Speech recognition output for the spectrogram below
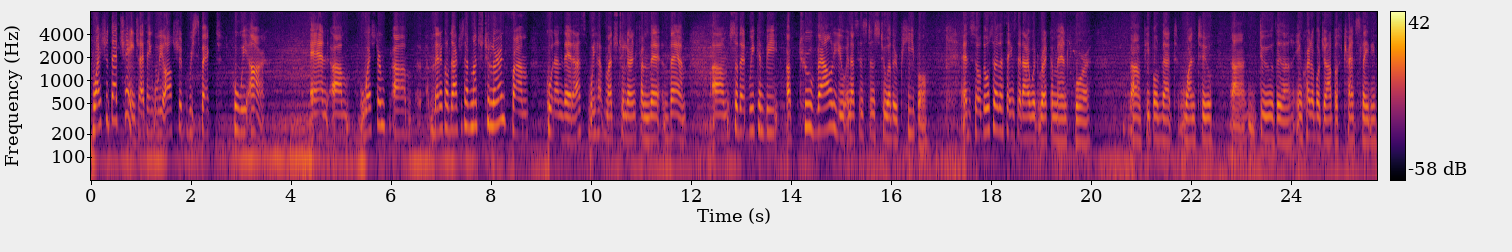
why should that change? I think we all should respect who we are. And um, Western um, medical doctors have much to learn from curanderas. We have much to learn from the, them um, so that we can be of true value and assistance to other people. And so those are the things that I would recommend for uh, people that want to uh, do the incredible job of translating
